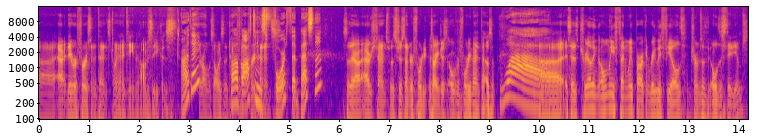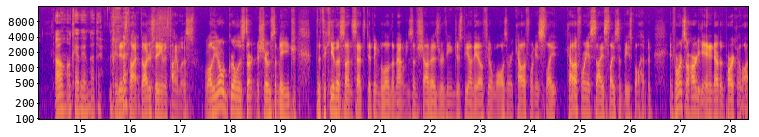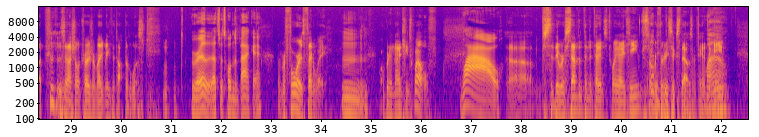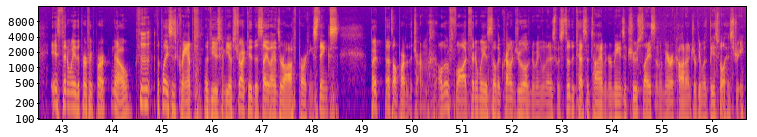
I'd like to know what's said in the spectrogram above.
uh, they were first in attendance 2019, obviously, because Are they? they're almost always in the Well, top five for Boston's fourth at best then? So their average attendance was just under 40, sorry, just over 49,000. Wow. Uh, it says trailing only Fenway Park and Wrigley Field in terms of the oldest stadiums. Oh, okay. We haven't got there. It is ti Dodger Stadium is timeless. While the old grill is starting to show some age, the tequila sunsets dipping below the mountains of Chavez Ravine just beyond the outfield walls are a California slice, California-sized slice of baseball heaven. If it weren't so hard to get in and out of the parking lot, this national treasure might make the top of the list. Really? That's what's holding it back, eh? Number four is Fenway, Mm. opened in 1912. Wow. Um, s- they were seventh in attendance in 2019, just over 36,000 fans Wow. a game. Is Fenway the perfect park? No. the place is cramped. The views can be obstructed. The sightlines are off. Parking stinks. But that's all part of the charm. Although flawed, Fenway is still the crown jewel of New England that has withstood the test of time and remains a true slice of Americana dripping with baseball history.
